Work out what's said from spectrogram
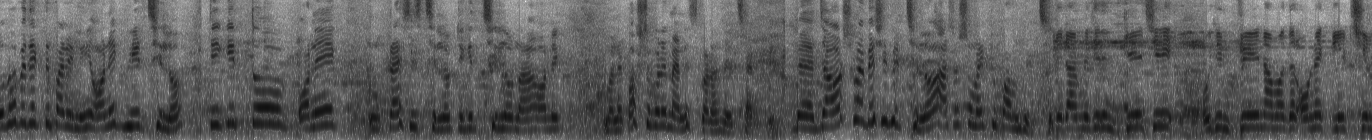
ওভাবে দেখতে পারিনি। অনেক ভিড় ছিল। টিকিট তো অনেক ক্রাইসিস ছিল। টিকিট ছিল না। অনেক মানে কষ্ট করে ম্যানেজ করা হয়েছে আর কি। যাওয়ার সময় বেশি ভিড় ছিল, আসার সময় একটু কম ভিড় ছিল। যেটা আমরা যেদিন গিয়েছি ওই দিন ট্রেন আমাদের অনেক লেট ছিল,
